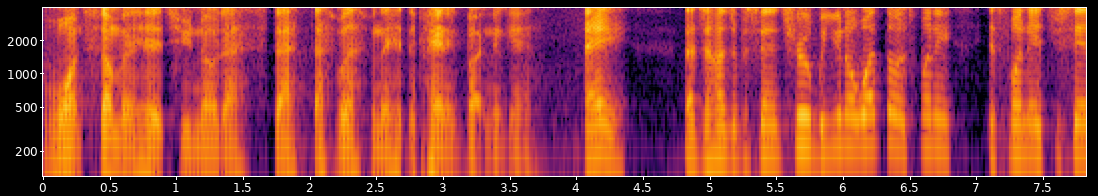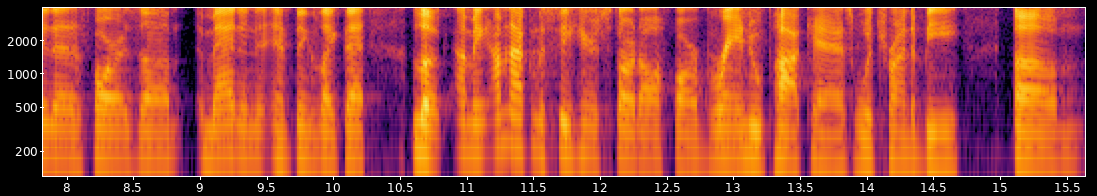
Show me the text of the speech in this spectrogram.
once summer hits, you know that's that's that's when that's when they hit the panic button again. Hey, that's hundred percent true. But you know what though? It's funny. It's funny that you say that as far as um, Madden and, and things like that. Look, I mean, I'm not going to sit here and start off our brand new podcast with trying to be, um,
